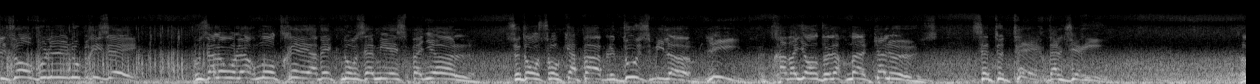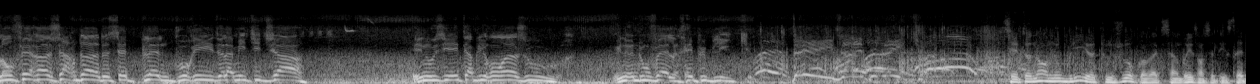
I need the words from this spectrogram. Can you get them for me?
Ils ont voulu nous briser. Nous allons leur montrer avec nos amis espagnols ce dont sont capables 12 000 hommes, libres, travaillant de leurs mains calleuses, cette terre d'Algérie. Allons faire un jardin de cette plaine pourrie de la Mitidja et nous y établirons un jour une nouvelle république. Vive la République C'est étonnant, on oublie euh, toujours, Gonzague Saint-Brice, dans cet extrait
